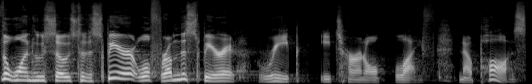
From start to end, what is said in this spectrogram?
The one who sows to the Spirit will from the Spirit reap eternal life. Now, pause.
